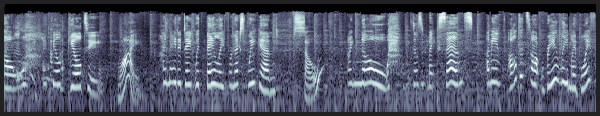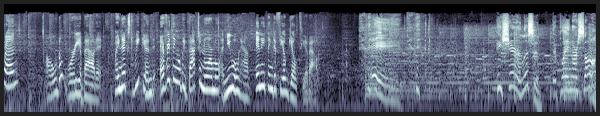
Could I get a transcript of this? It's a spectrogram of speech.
No, I feel guilty. Why? I made a date with Bailey for next weekend. So? I know. It doesn't make sense. I mean, Alden's not really my boyfriend. Oh, don't worry about it. By next weekend, everything will be back to normal and you won't have anything to feel guilty about. Hey. hey, Sharon, listen. They're playing our song.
